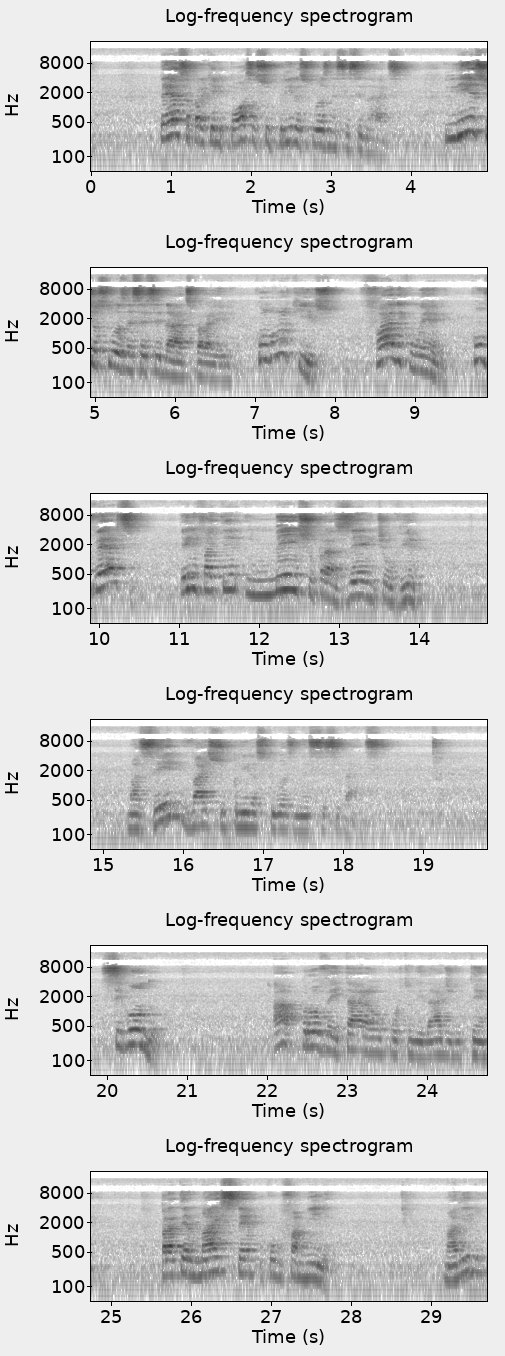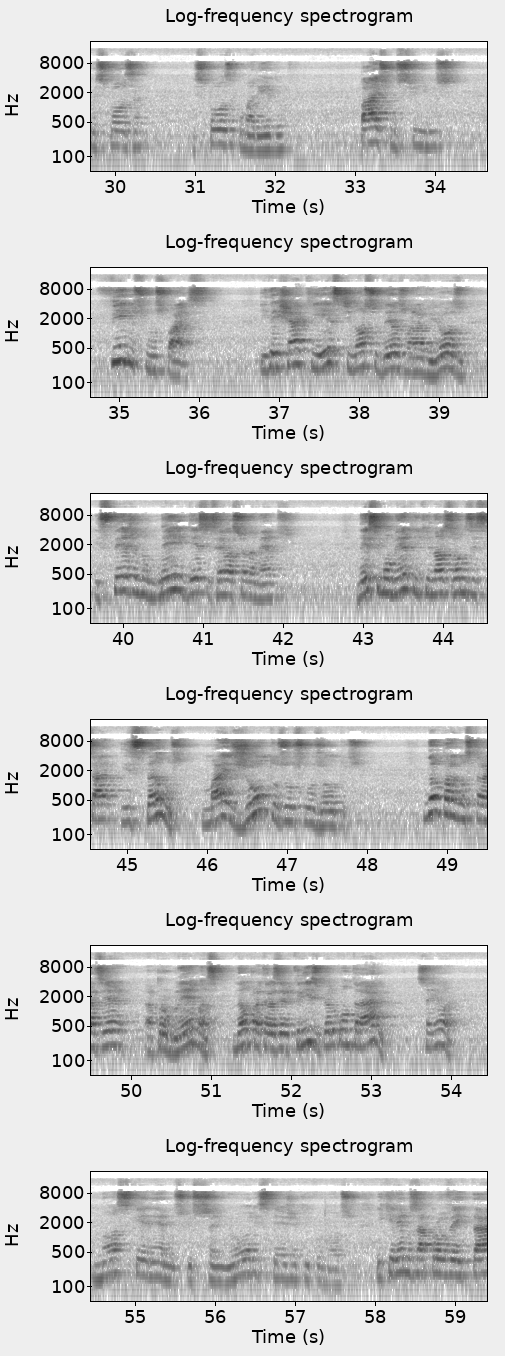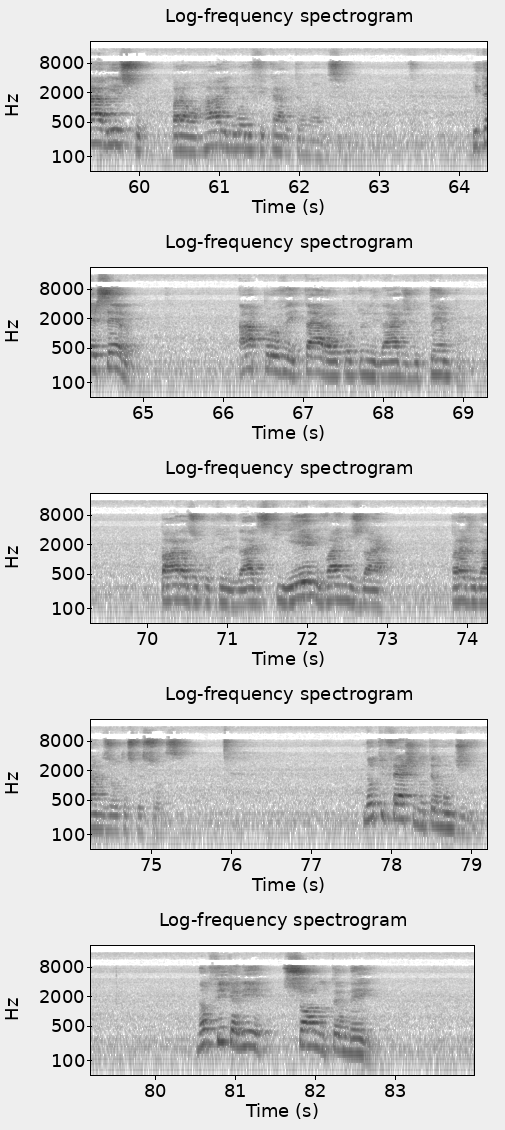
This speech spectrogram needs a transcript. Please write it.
Peça para que Ele possa suprir as tuas necessidades. Liste as tuas necessidades para Ele. Coloque isso. Fale com Ele. Converse. Ele vai ter imenso prazer em te ouvir. Mas Ele vai suprir as tuas necessidades. Segundo, aproveitar a oportunidade do tempo para ter mais tempo como família. Marido com esposa, esposa com marido, pais com os filhos, filhos com os pais. E deixar que este nosso Deus maravilhoso esteja no meio desses relacionamentos. Nesse momento em que nós vamos estar estamos mais juntos uns com os outros. Não para nos trazer ah, problemas, não para trazer crise, pelo contrário. Senhor, nós queremos que o Senhor esteja aqui conosco e queremos aproveitar isto para honrar e glorificar o teu nome, Senhor. E terceiro, aproveitar a oportunidade do tempo para as oportunidades que Ele vai nos dar para ajudarmos outras pessoas. Não te feche no teu mundinho. Não fique ali só no teu meio.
